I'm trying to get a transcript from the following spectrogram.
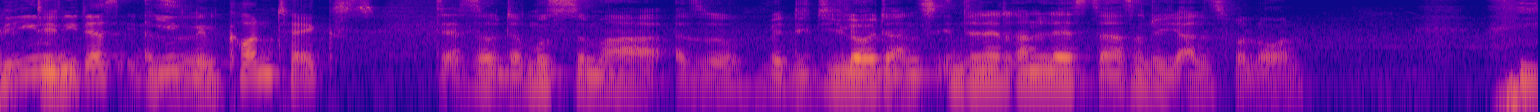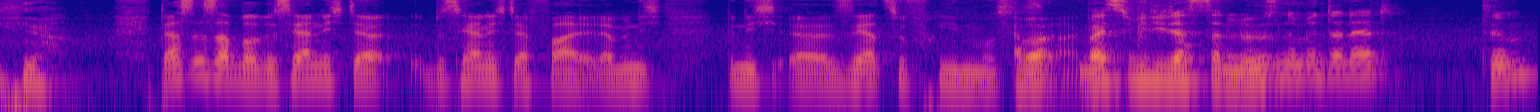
nehmen Den- die das in also- irgendeinen Kontext. Da, so, da musst du mal, also wenn du die Leute ans Internet ranlässt, da ist natürlich alles verloren. Ja. Das ist aber bisher nicht der, bisher nicht der Fall. Da bin ich, bin ich äh, sehr zufrieden, muss ich Aber sagen. weißt du, wie die das dann lösen im Internet, Tim?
